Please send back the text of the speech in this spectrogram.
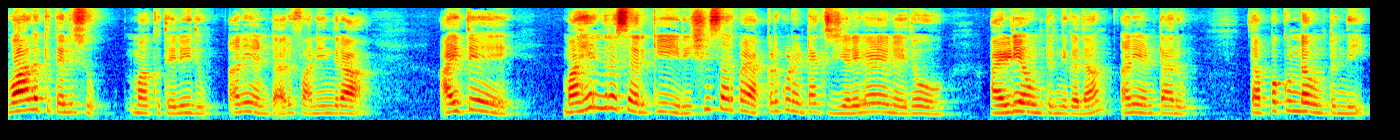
వాళ్ళకి తెలుసు మాకు తెలీదు అని అంటారు ఫణీంద్ర. అయితే మహేంద్ర సార్కి రిషి సార్పై అక్కడ కూడా అటాక్స్ జరిగాయో లేదో ఐడియా ఉంటుంది కదా అని అంటారు. తప్పకుండా ఉంటుంది.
